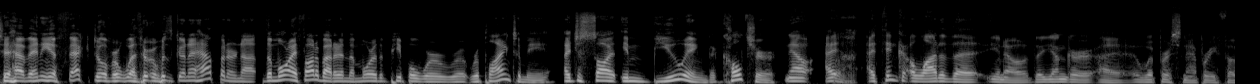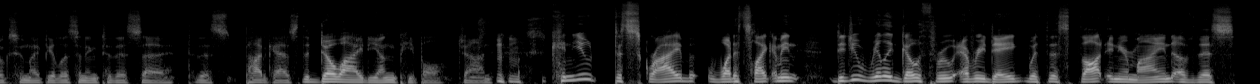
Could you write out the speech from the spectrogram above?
to have any effect over whether it was going to happen or not. The more I thought about it and the more the people were re- replying to me, I just saw it imbuing the culture. Now, I I think a lot of the, you know, the younger uh, whippersnappery folks who might be listening to this uh, to this podcast, the doe-eyed young people, John. can you describe what it's like? I mean, did you really go through every day with this thought in your mind of this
